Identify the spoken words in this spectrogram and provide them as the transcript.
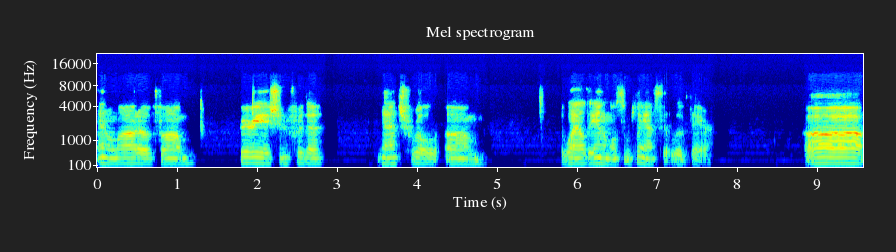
and a lot of um, variation for the natural um, wild animals and plants that live there. Uh,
